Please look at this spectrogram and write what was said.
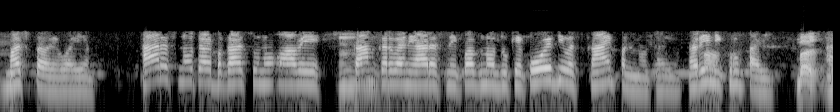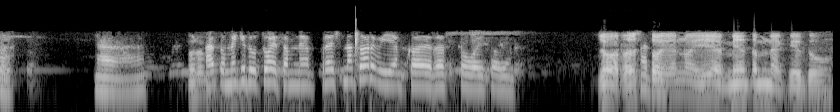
મસ્ત હોય એમ. આરસ નો થાય બગાસું નો આવે કામ કરવાની આરસ નહીં પગ નો દુખે કોઈ દિવસ કાંઈ પણ નો થાય. હરિની કૃપા બસ હા. હા. તો મેં કીધું તોય તમને પ્રશ્ન કરવી એમ કે રસ્તો હોય તો એમ. જો રસ્તો એનો એ મેં તમને કીધું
